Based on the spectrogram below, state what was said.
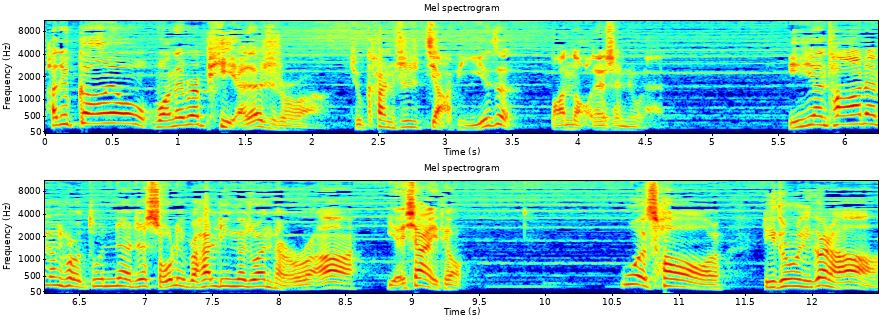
他就刚要往那边撇的时候啊，就看是假鼻子把脑袋伸出来了。一见他在门口蹲着，这手里边还拎个砖头啊，也吓一跳。我操，李东，你干啥？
